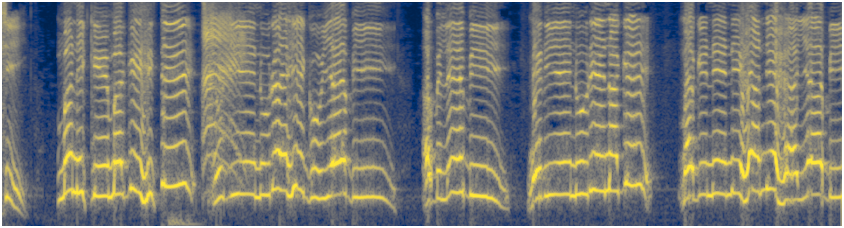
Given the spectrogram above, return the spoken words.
যাচ্ছি মানিকে মাগে হিতে মুজিয়ে নুরাহে গুয়াবি আবলেবি মেরিয়ে নুরে নাগে মাগনে নেহা নেহায়াবি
